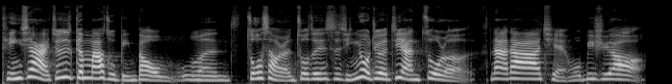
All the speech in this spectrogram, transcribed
停下来就是跟妈祖禀报我们多少人做这件事情。因为我觉得既然做了，那大家钱我必须要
